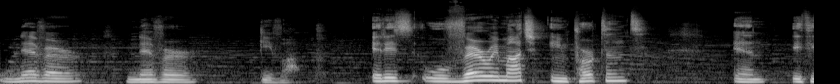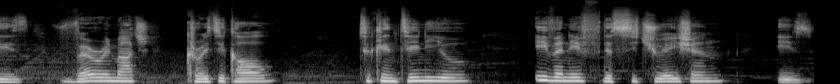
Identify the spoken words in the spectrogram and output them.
Never, never give up. It is very much important and it is very much critical to continue even if the situation is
